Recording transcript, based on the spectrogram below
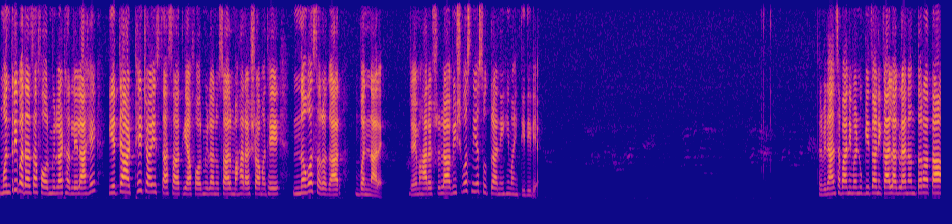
मंत्रिपदाचा फॉर्म्युला ठरलेला आहे. येत्या अठ्ठेचाळीस तासात या फॉर्म्युलानुसार महाराष्ट्रामध्ये नवं सरकार बनणार आहे. जय महाराष्ट्राला विश्वसनीय सूत्रांनी ही माहिती दिली आहे. तर विधानसभा निवडणुकीचा निकाल लागल्यानंतर आता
